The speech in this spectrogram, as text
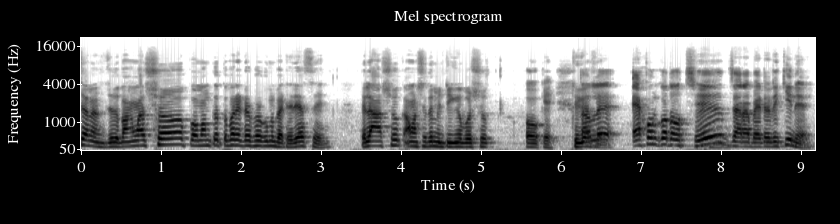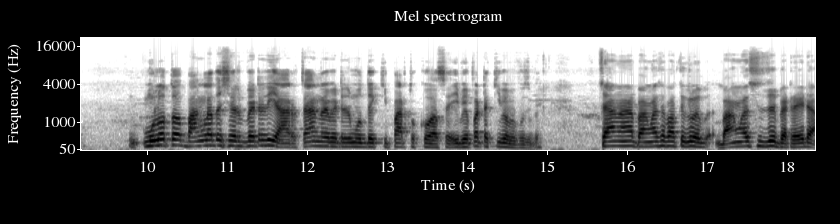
চ্যালেঞ্জ যদি বাংলাদেশও প্রমাণ করতে পারে এটার পর কোনো ব্যাটারি আছে? তাহলে আসুক আমার সাথে মিটিংয়ে বসুক। ওকে তাহলে এখন কথা হচ্ছে যারা ব্যাটারি কিনে মূলত বাংলাদেশের ব্যাটারি আর চায়নার ব্যাটারির মধ্যে কি পার্থক্য আছে? এই ব্যাপারটা কীভাবে বুঝবে? চায়না বাংলাদেশের পার্থক্য বাংলাদেশের যে ব্যাটারিটা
